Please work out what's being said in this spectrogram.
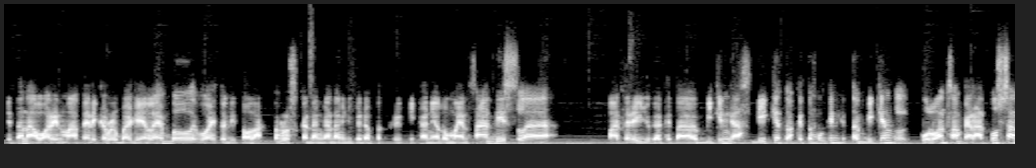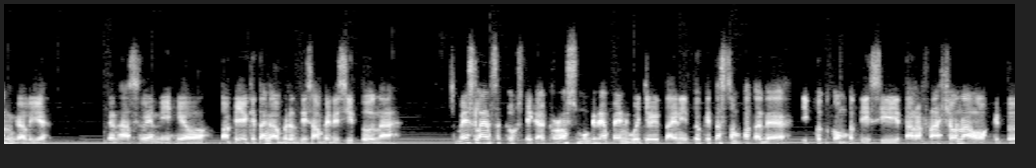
Kita nawarin materi ke berbagai label, wah itu ditolak terus. Kadang-kadang juga dapat kritikannya lumayan sadis lah. Materi juga kita bikin nggak sedikit. Waktu itu mungkin kita bikin puluhan sampai ratusan kali ya. Dan hasilnya nihil. Tapi ya kita nggak berhenti sampai di situ. Nah, sebenarnya selain Acoustic Across, mungkin yang pengen gue ceritain itu kita sempat ada ikut kompetisi taraf nasional waktu itu.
